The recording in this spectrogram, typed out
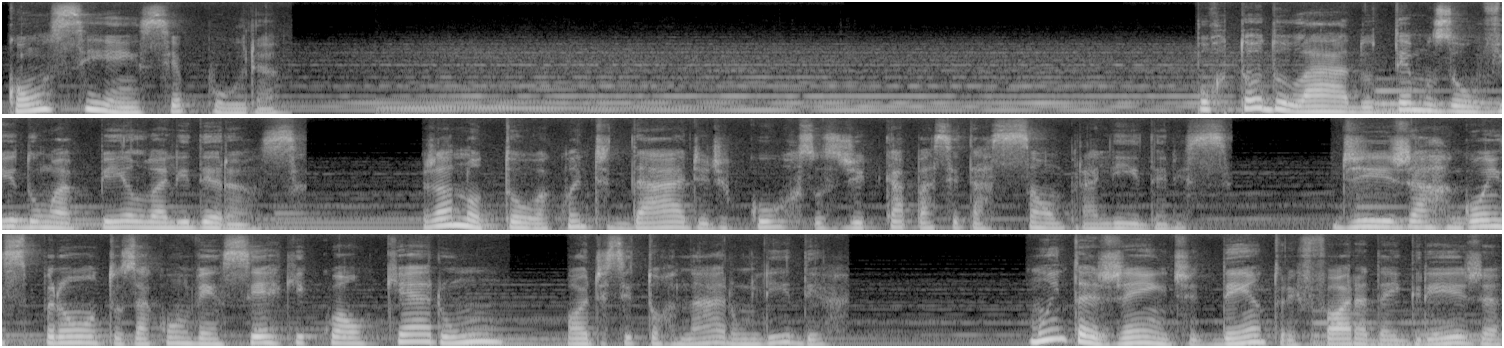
consciência pura. Por todo lado, temos ouvido um apelo à liderança. Já notou a quantidade de cursos de capacitação para líderes? De jargões prontos a convencer que qualquer um pode se tornar um líder? Muita gente, dentro e fora da igreja,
